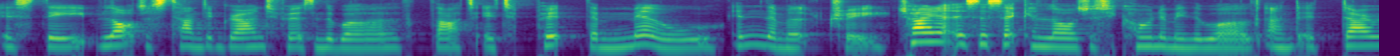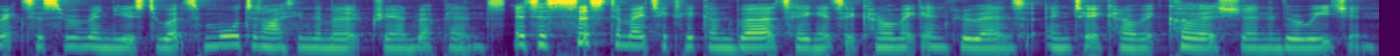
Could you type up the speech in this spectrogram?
is the largest standing ground force in the world that it put the mill in the military. China is the second largest economy in the world and it directs its revenues towards modernizing the military and weapons. It is systematically converting its economic influence into economic coercion in the region.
